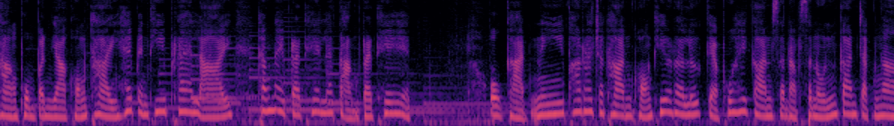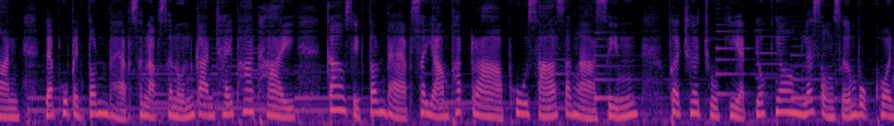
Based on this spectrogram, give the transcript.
ทางภูมิปัญญาของไทยให้เป็นที่แพร่หลาย ทั้งในประเทศและต่างประเทศ โอกาสนี้พระราชทานของที่ระลึกแก่ผู้ให้การสนับสนุนการจัดงาน และผู้เป็นต้นแบบสนับสนุนการใช้ผ้าไทย 90 ต้นแบบสยามพัตราภูษาสง่าสินเพื่อเชิดชูเกียรติยกย่องและส่งเสริมบุคคล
